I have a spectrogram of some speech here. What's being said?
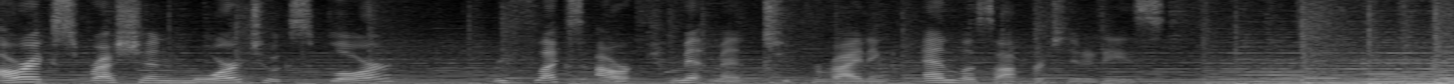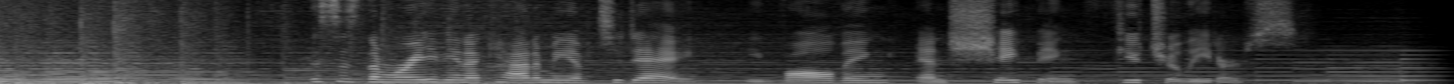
Our expression, More to Explore, reflects our commitment to providing endless opportunities. This is the Moravian Academy of today, evolving and shaping future leaders.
